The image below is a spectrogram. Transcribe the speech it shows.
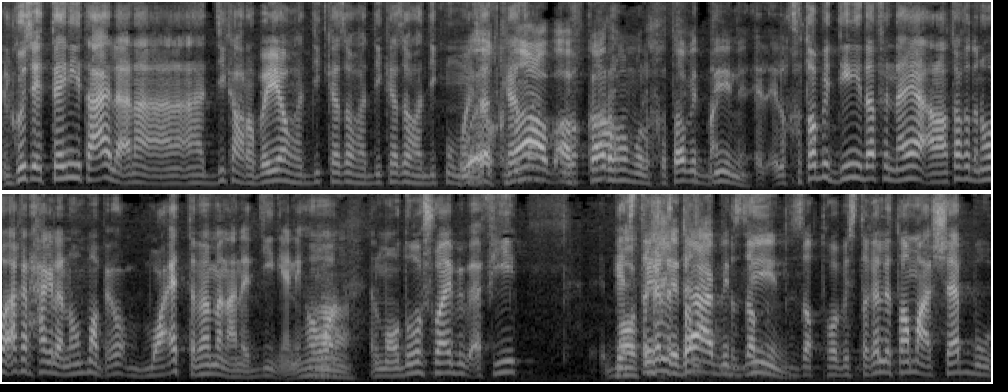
الجزء الثاني تعالى أنا أنا هديك عربية وهديك كذا وهديك كذا وهديك مميزات كذا. وإقناعه. بأفكارهم والخطاب الديني. ال- الخطاب الديني ده في النهاية أنا أعتقد إن هو آخر حاجة لأن هم بعاد تماما عن الدين. يعني هو آه. الموضوع شوية بيبقى فيه في خداع بالدين. بالظبط هو بيستغل طمع الشاب و...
